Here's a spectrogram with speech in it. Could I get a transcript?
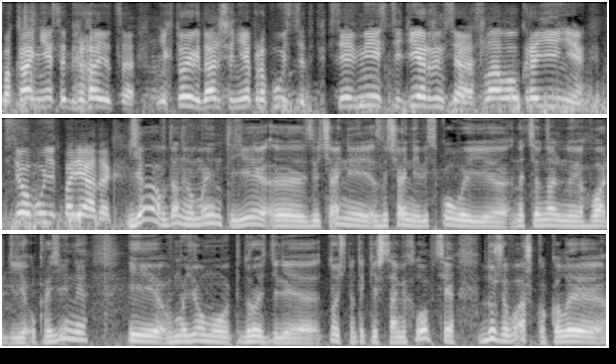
пока не собираются. Никто их дальше не пропустит. Все вместе держимся, слава Украине, все будет порядок. Я в даний момент є е, звичайний, звичайний військовий е, Національної гвардії України, і в моєму підрозділі точно такі ж самі хлопці. Дуже важко, коли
